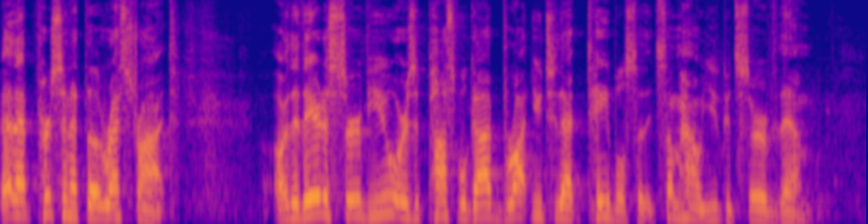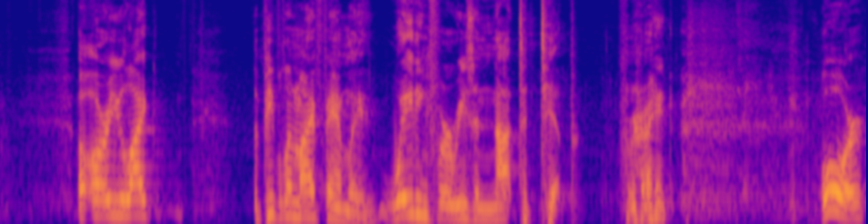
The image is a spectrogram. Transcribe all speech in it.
Uh, that person at the restaurant, are they there to serve you, or is it possible God brought you to that table so that somehow you could serve them? Or are you like the people in my family, waiting for a reason not to tip, right? Or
